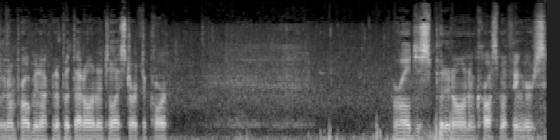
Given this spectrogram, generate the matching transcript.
but I'm probably not going to put that on until I start the car. Or I'll just put it on and cross my fingers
